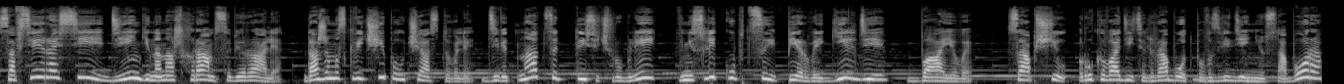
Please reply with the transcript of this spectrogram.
Со всей России деньги на наш храм собирали. Даже москвичи поучаствовали. 19 тысяч рублей внесли купцы первой гильдии Баевы, сообщил руководитель работ по возведению собора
